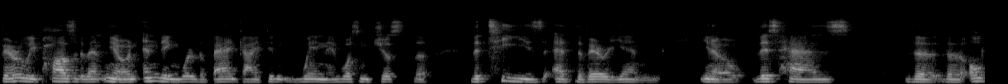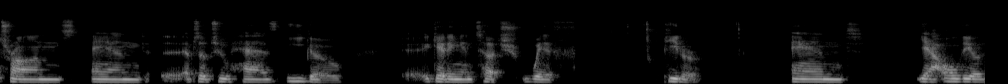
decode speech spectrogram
fairly positive end, you know, an ending where the bad guy didn't win. It wasn't just the the tease at the very end. You know, this has the the Ultrons and uh, episode 2 has Ego getting in touch with Peter. And yeah, all the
